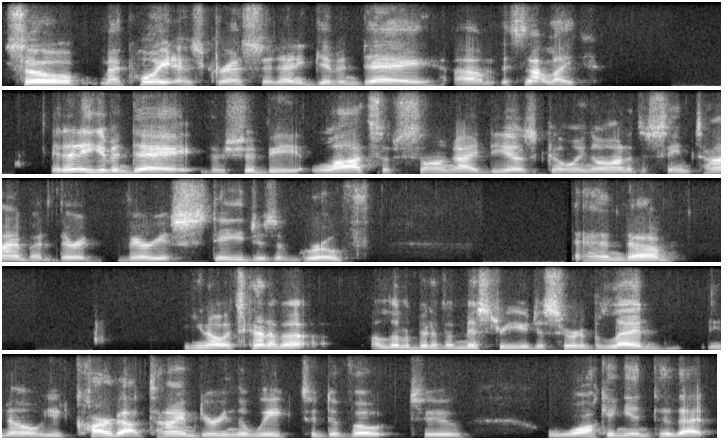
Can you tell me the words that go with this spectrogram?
So my point is, Chris, at any given day, um, it's not like at any given day there should be lots of song ideas going on at the same time, but they're at various stages of growth. And um, you know, it's kind of a a little bit of a mystery. You just sort of led, you know, you'd carve out time during the week to devote to walking into that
